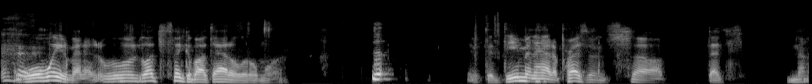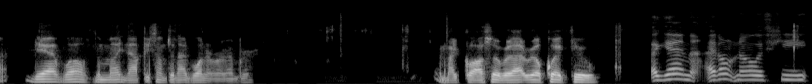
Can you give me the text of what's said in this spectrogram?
Well, wait a minute. Let's think about that a little more. If the demon had a presence, uh, that's not. Yeah, well, it might not be something I'd want to remember. I might gloss over that real quick too. again, I don't know if he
